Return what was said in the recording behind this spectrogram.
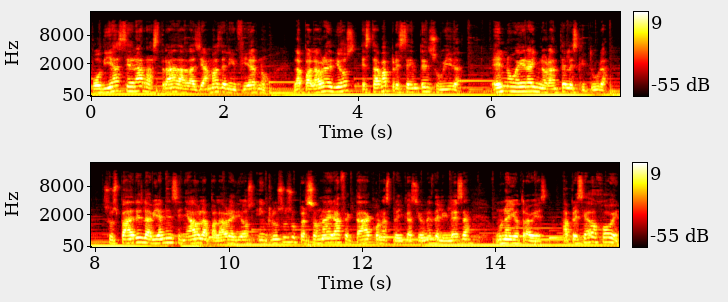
podía ser arrastrada a las llamas del infierno. La palabra de Dios estaba presente en su vida. Él no era ignorante de la escritura. Sus padres le habían enseñado la palabra de Dios. Incluso su persona era afectada con las predicaciones de la iglesia una y otra vez. Apreciado joven,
